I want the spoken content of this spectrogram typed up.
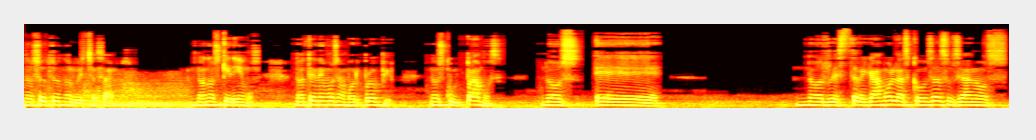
nosotros nos rechazamos, no nos queremos, no tenemos amor propio, nos culpamos, nos, eh, nos restregamos las cosas, o sea, nos,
